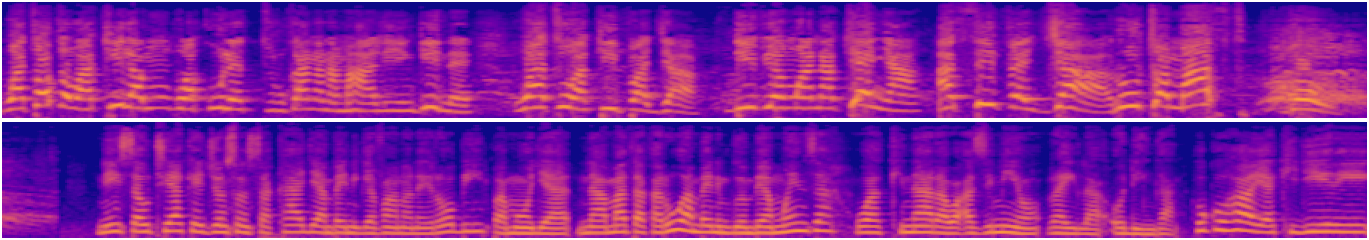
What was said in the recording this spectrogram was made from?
watoto wa kila mbwa kule Turukana na mahali ingine, watu wakifa jaa. ndivyo mwana Kenya asife njaa. Ruto must go. Ni sauti yake Johnson Sakaja ambaye ni gavana wa Nairobi, pamoja na Martha Karua ambaye ni mgombea mwenza wa kinara wa Azimio Raila Odinga. Huku haya yakijiri,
